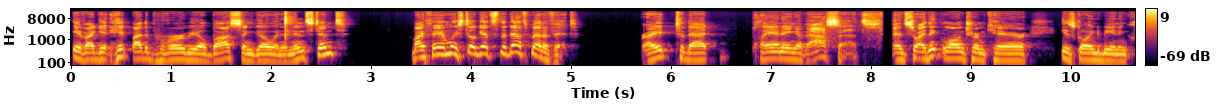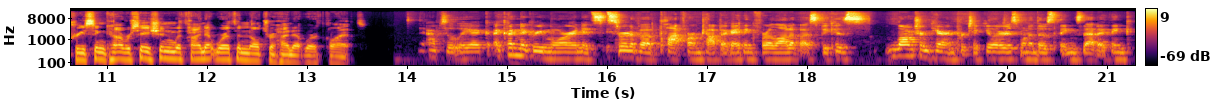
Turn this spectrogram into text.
if I get hit by the proverbial bus and go in an instant, my family still gets the death benefit, right? To that planning of assets. And so I think long term care is going to be an increasing conversation with high net worth and ultra high net worth clients. Absolutely. I, I, couldn't agree more. And it's sort of a platform topic, I think, for a lot of us, because long term care in particular is one of those things that I think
